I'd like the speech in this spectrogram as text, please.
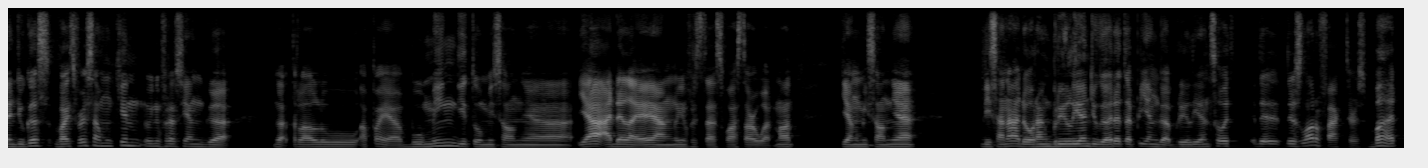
dan juga vice versa mungkin universitas yang nggak nggak terlalu apa ya, booming gitu misalnya, ya ada lah ya yang universitas swasta or what not, yang misalnya di sana ada orang brilian juga ada, tapi yang nggak brilian. So it there there's a lot of factors, but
